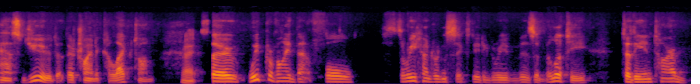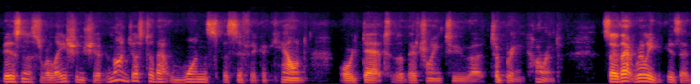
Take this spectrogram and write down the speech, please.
past due that they're trying to collect on. Right. So we provide that full 360 degree visibility to the entire business relationship, not just to that one specific account or debt that they're trying to, uh, to bring current. So that really is a,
